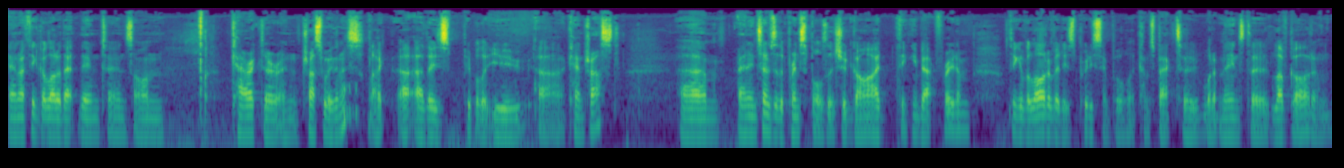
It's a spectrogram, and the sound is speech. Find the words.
And I think a lot of that then turns on character and trustworthiness. Like, uh, are these people that you uh, can trust? Um, and in terms of the principles that should guide thinking about freedom, I think of a lot of it is pretty simple. It comes back to what it means to love God and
